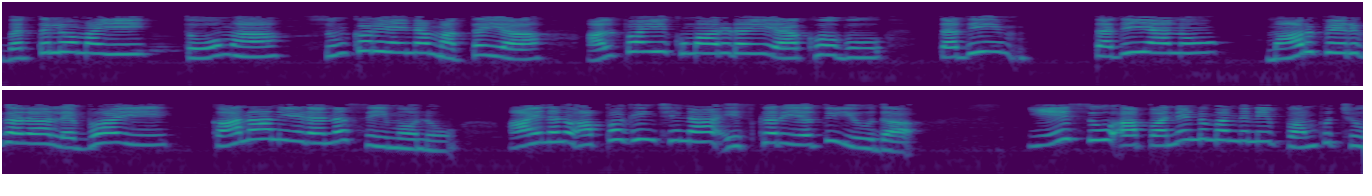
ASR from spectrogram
బెత్తలోమయి తోమ సుంకరి అయిన మత్తయ్య అల్పాయి కుమారుడై యాకోబు తది తదియాను మారుపేరు గల లెబ్బాయి కానానీయుడైన సీమోను. ఆయనను అప్పగించిన ఇస్కరియతు యూదా. యేసు ఆ పన్నెండు మందిని పంపుచు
